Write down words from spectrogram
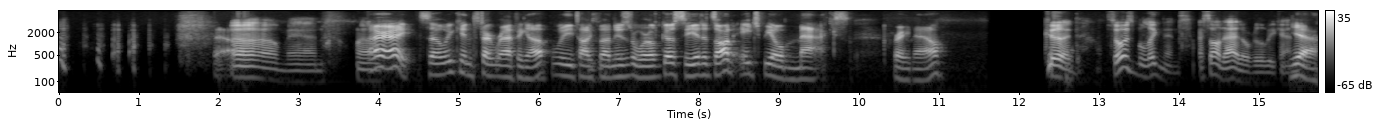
Yeah. Oh man. Well, All right, so we can start wrapping up. We talked about News of the World. Go see it. It's on HBO Max right now. good. So is Malignant. I saw that over the weekend. Yeah,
